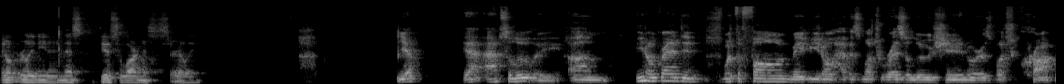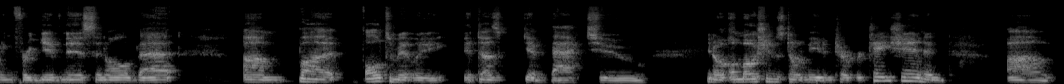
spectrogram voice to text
don't really need a DSLR necessarily. Yeah, yeah, absolutely. Um, you know, granted, with the phone, maybe you don't have as much resolution or as much cropping forgiveness and all of that. Um, but ultimately, it does get back to, you know, emotions don't need interpretation, and um,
